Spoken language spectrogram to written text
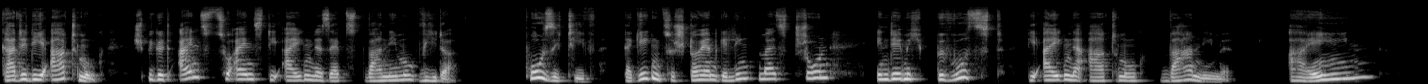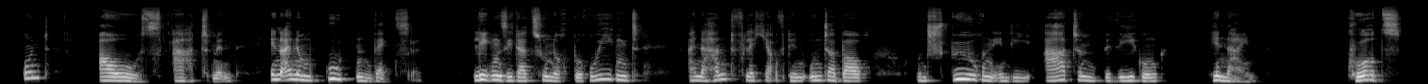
Gerade die Atmung spiegelt eins zu eins die eigene Selbstwahrnehmung wider. Positiv dagegen zu steuern gelingt meist schon, indem ich bewusst die eigene Atmung wahrnehme. Ein- und ausatmen in einem guten Wechsel. Legen Sie dazu noch beruhigend eine Handfläche auf den Unterbauch und spüren in die Atembewegung hinein. Kurz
